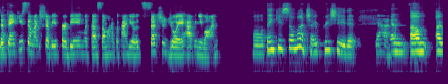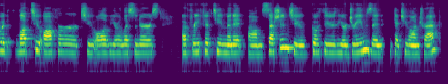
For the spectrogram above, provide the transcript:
So thank you so much, Debby, for being with us on One of a Kind. You it's such a joy having you on. Oh, thank you so much. I appreciate it. Yeah. And um, I would love to offer to all of your listeners a free 15 minute um, session to go through your dreams and get you on track.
